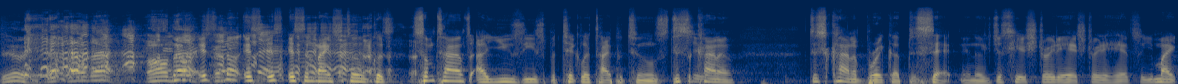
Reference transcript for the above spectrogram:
Really? all that? All that? it's no, it's it's, it's a nice tune because sometimes I use these particular type of tunes just to kind of just kind of break up the set. You know, you just hear straight ahead, straight ahead. So you might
